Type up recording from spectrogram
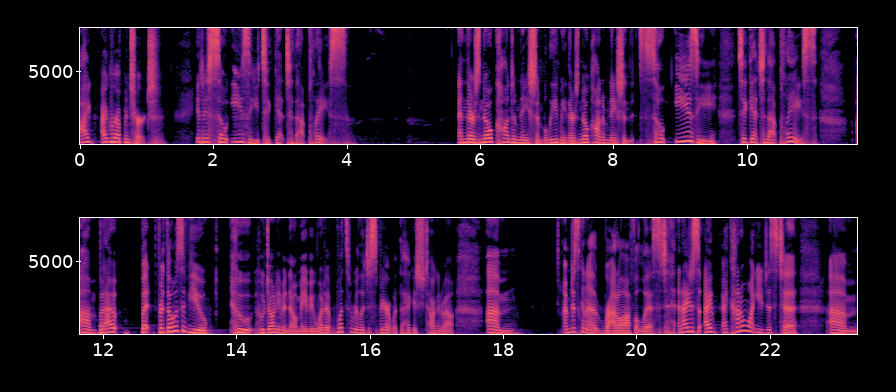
I, I grew up in church. It is so easy to get to that place. And there's no condemnation. Believe me, there's no condemnation. It's so easy to get to that place. Um, but I, but for those of you who who don't even know, maybe what what's a religious spirit? What the heck is she talking about? Um, I'm just gonna rattle off a list, and I just I I kind of want you just to um,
